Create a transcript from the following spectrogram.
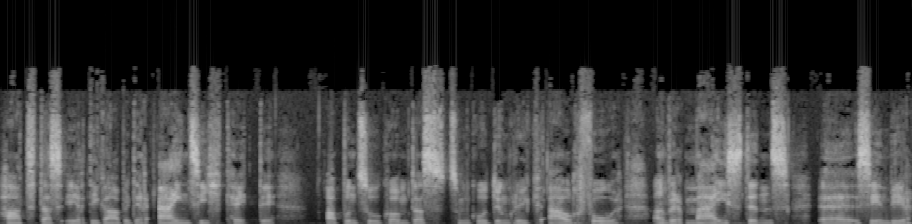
hat, dass er die Gabe der Einsicht hätte. Ab und zu kommt das zum guten Glück auch vor. Aber meistens äh, sehen wir,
